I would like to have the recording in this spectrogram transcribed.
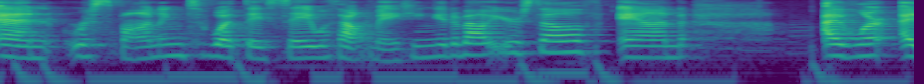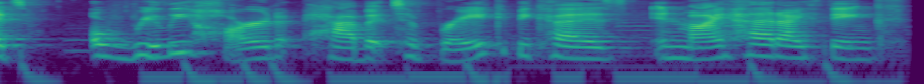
and responding to what they say without making it about yourself. And i've learned it's a really hard habit to break because in my head i think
